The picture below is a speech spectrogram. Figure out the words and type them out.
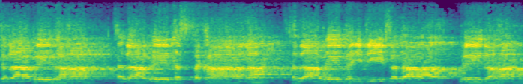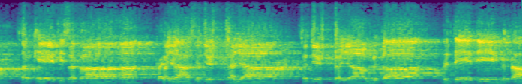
सदा वृधः सदा वृधः सखा सदा वृध इति सदा वृधः सखेति सखा कया सचिष्ठया सचिष्ठया वृता वृतेति वृता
